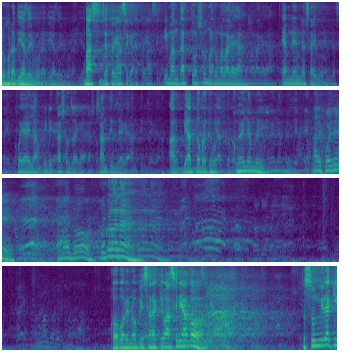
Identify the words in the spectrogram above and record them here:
রুহুডা দিয়া যাইব। বাস, যত গেছে ইমানদার তো সুরমা টুরমা লাগায়া, এমনি এমনি চাইব। কই আইলাম এটি তো আসল জায়গা, শান্তির জায়গা। আর বিয়াদ দবার কইব কই আইলাম রে। আরে কই রে আমার গো। কই গেল কবরে নবী ছাড়া কেউ আসেনি আপন? তো সুন্নিরা কি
